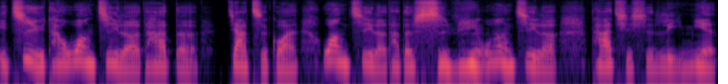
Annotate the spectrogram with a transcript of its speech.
以至于他忘记了他的价值观，忘记了他的使命，忘记了他其实里面。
